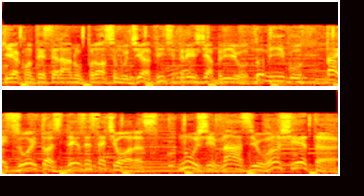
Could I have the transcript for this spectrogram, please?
que acontecerá no próximo dia 23 de abril, domingo, das 8 às 17 horas, no ginásio Anchieta.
